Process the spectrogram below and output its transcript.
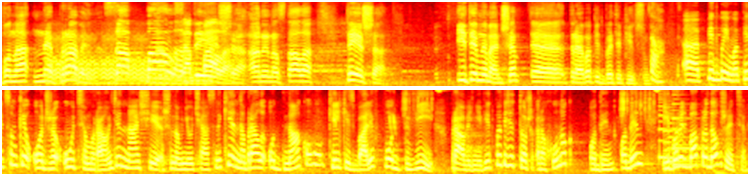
вона неправильна. Запала, Запала. тиша, а не настала тиша. І тим не менше, е, треба підбити підсумки. Так, е, підбиймо підсумки. Отже, у цьому раунді наші шановні учасники набрали однакову кількість балів по дві правильні відповіді. Тож рахунок 1-1. І боротьба продовжується.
